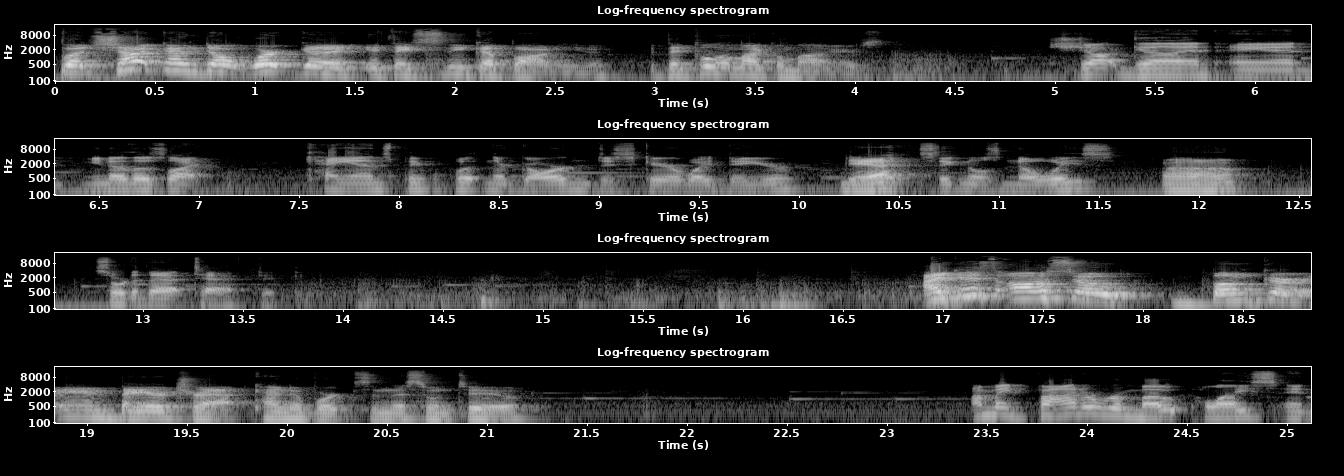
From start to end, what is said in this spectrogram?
But shotgun don't work good if they sneak up on you. If they pull a Michael Myers. Shotgun and you know those like cans people put in their garden to scare away deer. Yeah. Signals noise. Uh huh. Sort of that tactic. I guess also bunker and bear trap kind of works in this one too. I mean, find a remote place and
